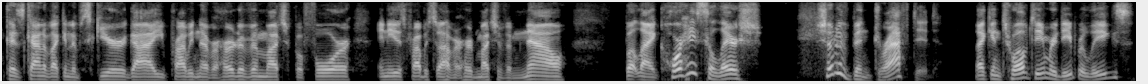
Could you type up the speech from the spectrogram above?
Because kind of like an obscure guy, you probably never heard of him much before, and he is probably still haven't heard much of him now. But like Jorge Soler sh- should have been drafted like in 12 team or deeper leagues,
